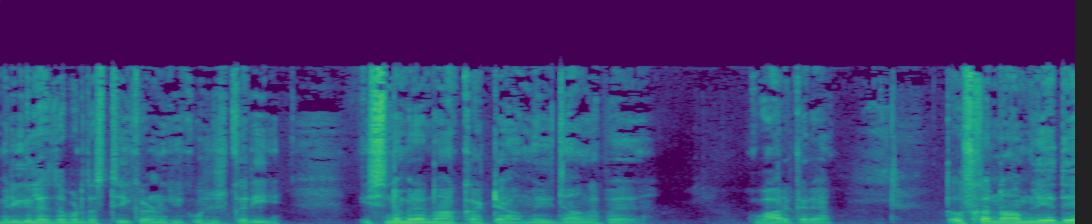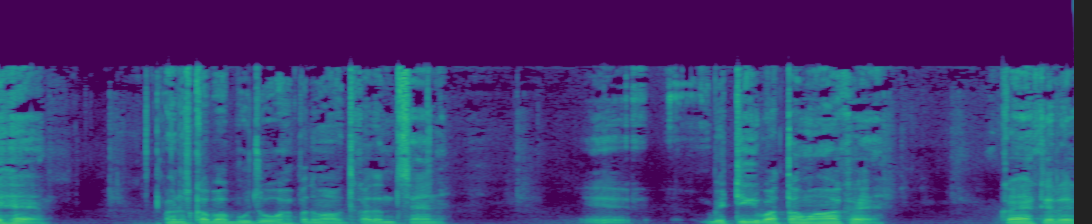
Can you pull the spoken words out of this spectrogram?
मेरी गिला ज़बरदस्ती करने की कोशिश करी। इसने मेरा नाक काटा मेरी जांग पे वार कराया तो उसका नाम ले दे है, और उसका बाबू जो है पद्मावत का दंत सैन। बेटी की बात वहाँ है। कह करे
